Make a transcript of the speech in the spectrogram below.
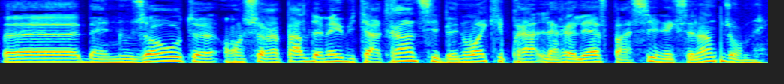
ben nous autres, on se reparle demain 8h30, c'est Benoît qui prend la relève. Passez une excellente journée.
